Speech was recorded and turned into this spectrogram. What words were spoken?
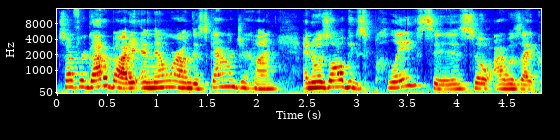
So I forgot about it, and then we're on this scavenger hunt, and it was all these places. So I was like,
